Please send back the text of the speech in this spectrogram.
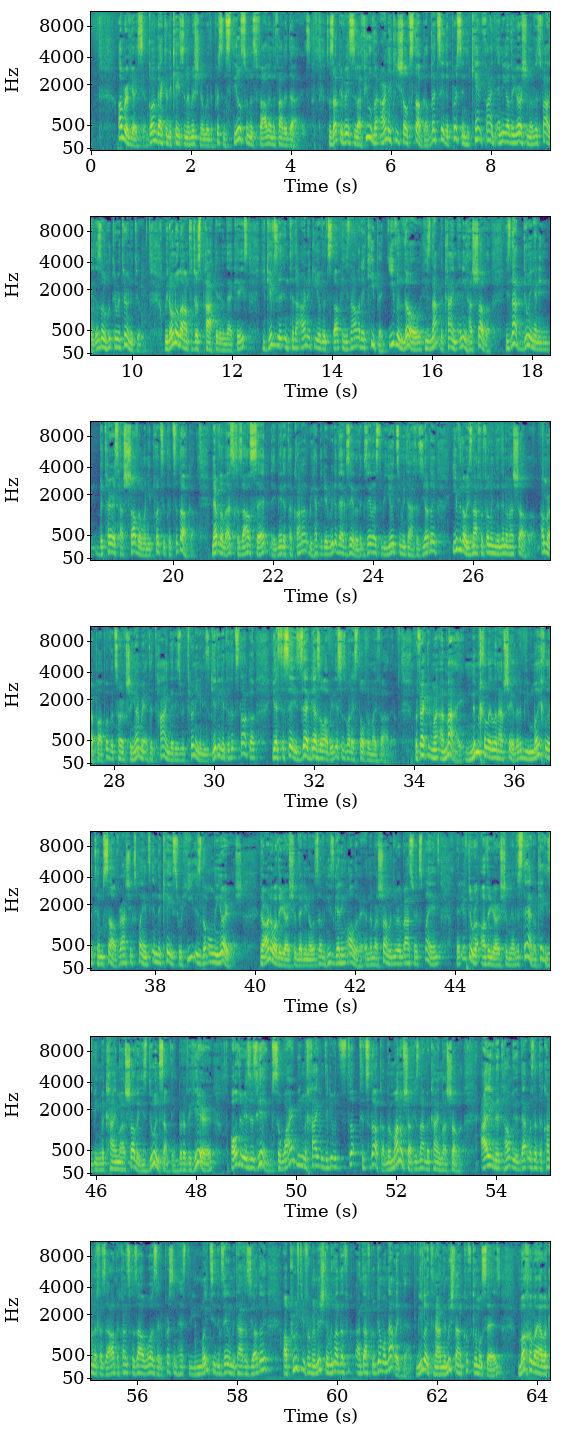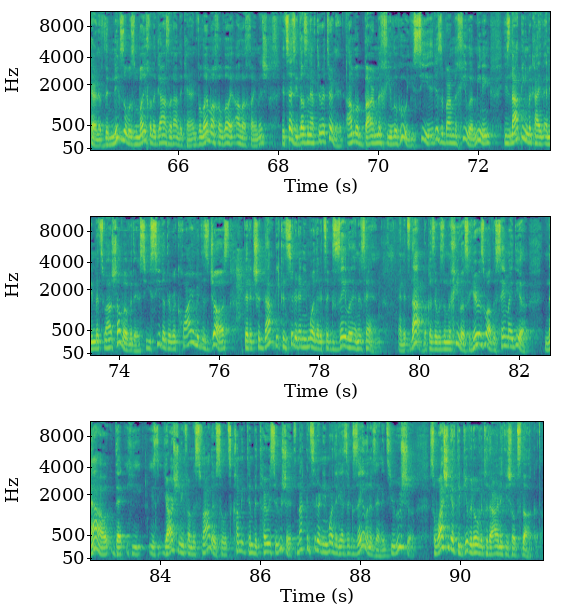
Amr of Yosef, going back to the case in the Mishnah where the person steals from his father and the father dies. So Zakir says, I feel the Arniki Shalt Let's say the person, he can't find any other Yarshim of his father. He doesn't know who to return it to. We don't allow him to just pocket it in that case. He gives it into the Arniki of the and he's not allowed to keep it, even though he's not Mekayim any Hashava. He's not doing any B'teris Hashava when he puts it to Tzedakah. Nevertheless, Chazal said, they made a takana, we have to get rid of the Gzela. The Gzela has to be Yotzim Mitachas Yadai, even though he's not fulfilling the din of Hashava. Amr Papa, at the time that he's returning and he's giving it to the Tzedakah, he has to say, Zeh Gezalavi, this is what I stole from my father. Perfecting my Amai, Nimchale Lenavshe, let it be Meichelet himself. Rashi explains, in the case where he is the only Irish, There are no other Yarshim that he knows of, and he's getting all of it. And the Madura Basra explains that if there were other Yarshim, we understand, okay, he's being Mekai Ma'ashava, he's doing something. But over here, all there is is him. So why are being Mechayim to give it to tzedakah? Memanav Shach is not Mekai Ma'ashava. Are you going to tell me that that was the Takana of the Chazal? The Takana of the Chazal was that a person has to be Moitzi the Gzelim Mitachas Yadoi. I'll prove to you from a Mishnah, we learned on Daf Gimel not like that. Milay Tanan, the Mishnah on Kuf Gimel says, Machalai ala Karen. If the Nigzel was Meichel the Gazlan on the Karen, V'loy Machalai ala Chaimish, it says he doesn't have to return it. I'm a Bar Mechilahu. You see, it is a Bar Mechila, meaning he's not being Mekayv any Mitzvah Shav over there. So you see that the requirement is just that it should not be considered anymore that it's a Gzela in his hand. And it's not because there was a mechila. So here as well, the same idea. Now that he is yarshaning from his father, so it's coming to him b'teris Yerusha. It's not considered anymore that he has a gzeil in his hand. It's Yerusha. So why should he have to give it over to the Arnik Yishal Tzedakah?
